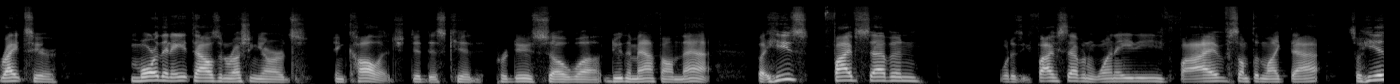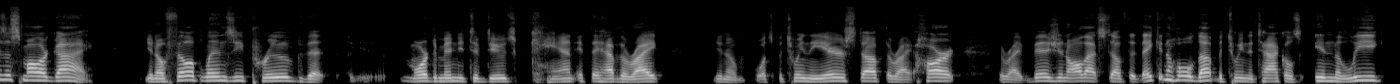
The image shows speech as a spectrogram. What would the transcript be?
writes here, more than eight thousand rushing yards in college did this kid produce. So uh, do the math on that. But he's five seven. What is he? Five seven, one eighty five, something like that. So he is a smaller guy. You know, Philip Lindsay proved that uh, more diminutive dudes can, if they have the right, you know, what's between the ears stuff, the right heart, the right vision, all that stuff, that they can hold up between the tackles in the league.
